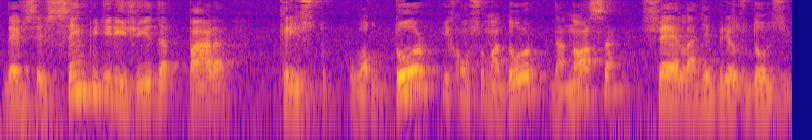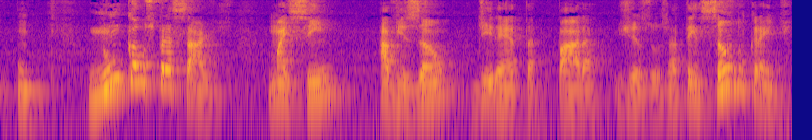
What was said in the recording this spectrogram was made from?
deve ser sempre dirigida para Cristo, o autor e consumador da nossa fé, lá de Hebreus 12, 1. Nunca os presságios, mas sim a visão direta para Jesus. A atenção do crente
